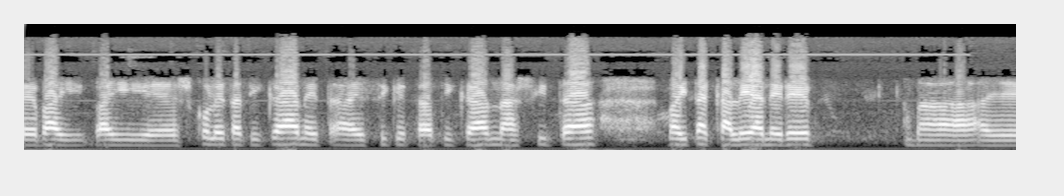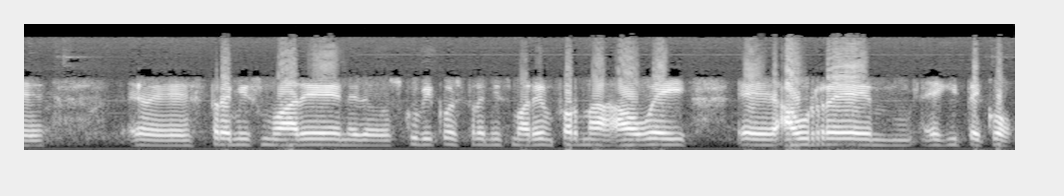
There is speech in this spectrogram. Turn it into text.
e, bai bai eskoletatikan eta eziketatikan hasita baita kalean ere ba e, e, estremismoaren edo eskubiko estremismoaren forma hauei e, aurre egiteko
